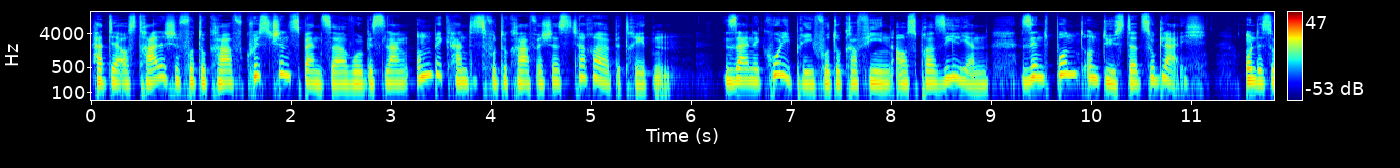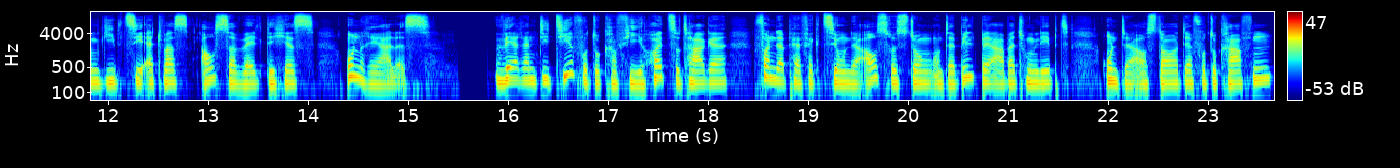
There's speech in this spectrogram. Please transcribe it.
hat der australische Fotograf Christian Spencer wohl bislang unbekanntes fotografisches Terrain betreten. Seine Kolibri-Fotografien aus Brasilien sind bunt und düster zugleich. Und es umgibt sie etwas Außerweltliches, Unreales. Während die Tierfotografie heutzutage von der Perfektion der Ausrüstung und der Bildbearbeitung lebt und der Ausdauer der Fotografen,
